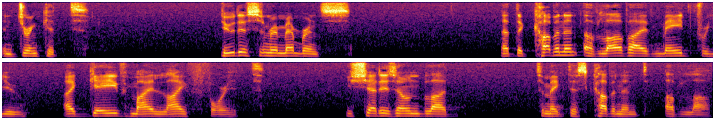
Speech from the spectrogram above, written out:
and drink it. Do this in remembrance that the covenant of love I've made for you, I gave my life for it. He shed his own blood to make this covenant of love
